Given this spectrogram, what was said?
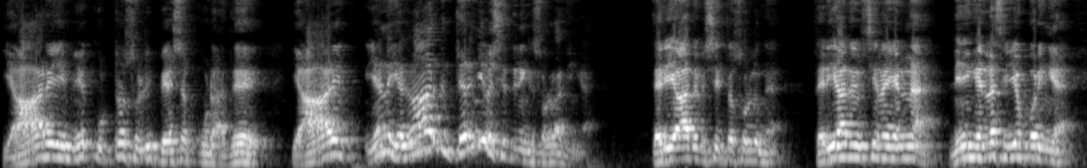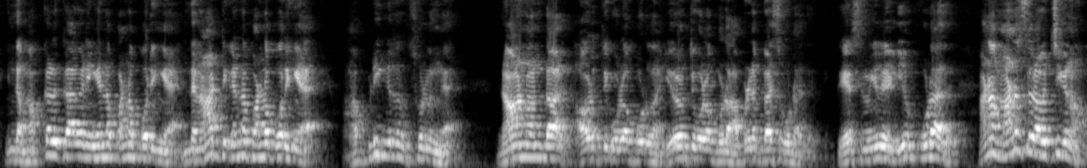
யாரையுமே குற்றம் சொல்லி பேசக்கூடாது. யாரையும் ஏன்னா எல்லாருக்கும் தெரிஞ்ச விஷயத்தை நீங்கள் சொல்லாதீங்க. தெரியாத விஷயத்த சொல்லுங்க. தெரியாத விஷயம் என்ன? நீங்க என்ன செய்ய போறீங்க? இந்த மக்களுக்காக நீங்க என்ன பண்ண போறீங்க? இந்த நாட்டுக்கு என்ன பண்ண போறீங்க? அப்படிங்கிறத சொல்லுங்க. நான் வந்தால் ஆயிரத்துக்கு உள்ள போடுவேன் இருபத்தி உள்ள போடுவேன். அப்படிலாம் பேசக்கூடாது. பேசுனீங்களோ இல்லையோ கூடாது. ஆனால் மனசில் வச்சுக்கணும்.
